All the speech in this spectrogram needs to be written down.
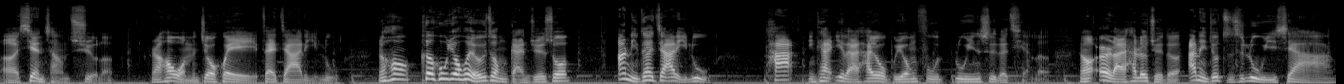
呃，现场去了，然后我们就会在家里录，然后客户又会有一种感觉说，啊，你在家里录，他你看一来他又不用付录音室的钱了，然后二来他就觉得啊，你就只是录一下啊，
